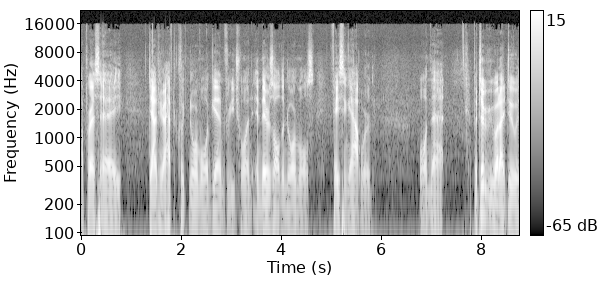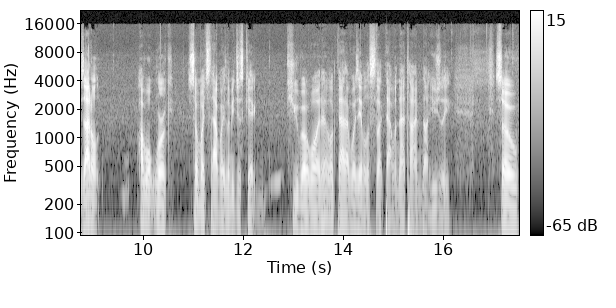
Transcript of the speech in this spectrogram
I'll press A. Down here I have to click normal again for each one and there's all the normals facing outward on that. But typically what I do is I don't I won't work so much that way. Let me just get Cubo 1. Oh, look that I was able to select that one that time, not usually. So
